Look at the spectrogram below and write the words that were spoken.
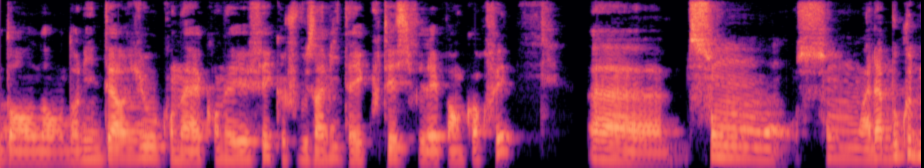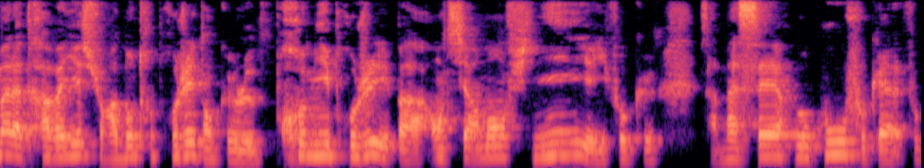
dans, dans, l'interview qu'on avait fait, que je vous invite à écouter si vous ne l'avez pas encore fait, euh, son, son, elle a beaucoup de mal à travailler sur un autre projet tant que le premier projet n'est pas entièrement fini et il faut que ça macère beaucoup, faut qu'elle, faut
